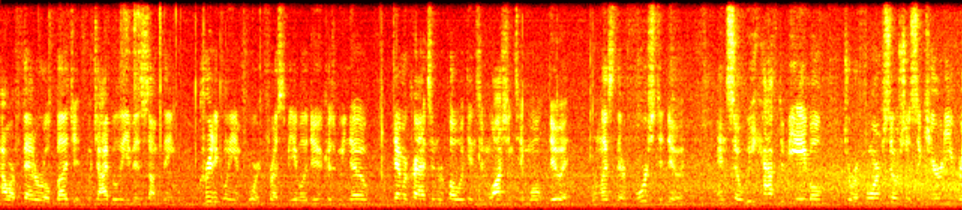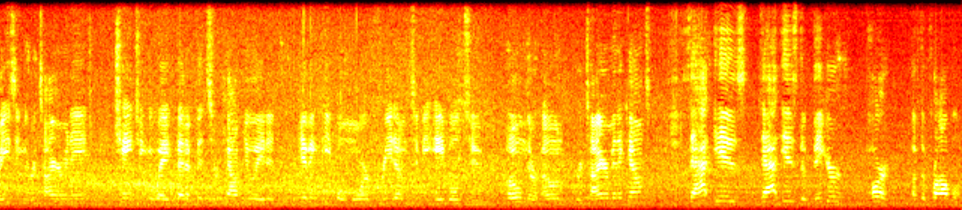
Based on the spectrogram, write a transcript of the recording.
our federal budget, which I believe is something critically important for us to be able to do because we know Democrats and Republicans in Washington won't do it unless they're forced to do it. And so we have to be able to reform Social Security, raising the retirement age, changing the way benefits are calculated, giving people more freedom to be able to own their own retirement accounts. That is that is the bigger part of the problem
